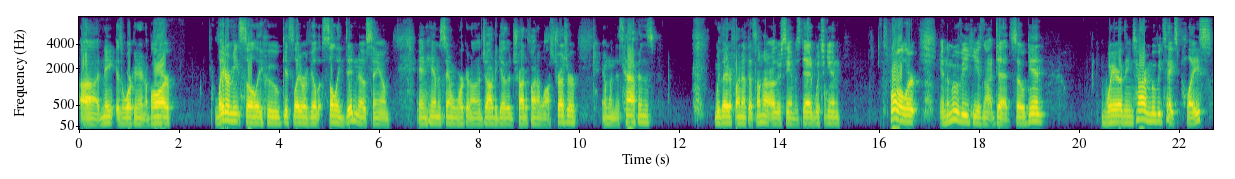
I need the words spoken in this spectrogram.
uh, Nate is working in a bar Later meets Sully, who gets later revealed that Sully did know Sam, and him and Sam were working on a job together to try to find a lost treasure. And when this happens, we later find out that somehow or other Sam is dead, which again, spoiler alert, in the movie, he is not dead. So again, where the entire movie takes place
